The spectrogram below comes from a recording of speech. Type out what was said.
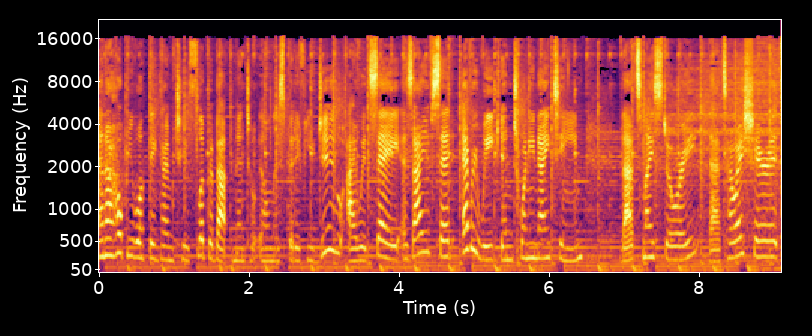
and I hope you won't think I'm too flip about mental illness, but if you do, I would say, as I have said every week in 2019, that's my story, that's how I share it,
